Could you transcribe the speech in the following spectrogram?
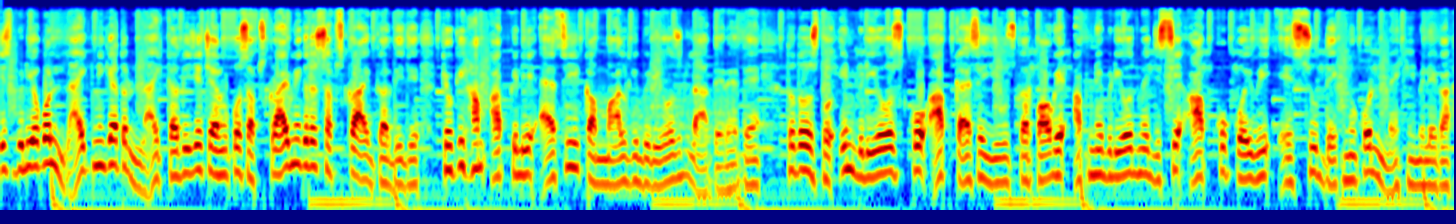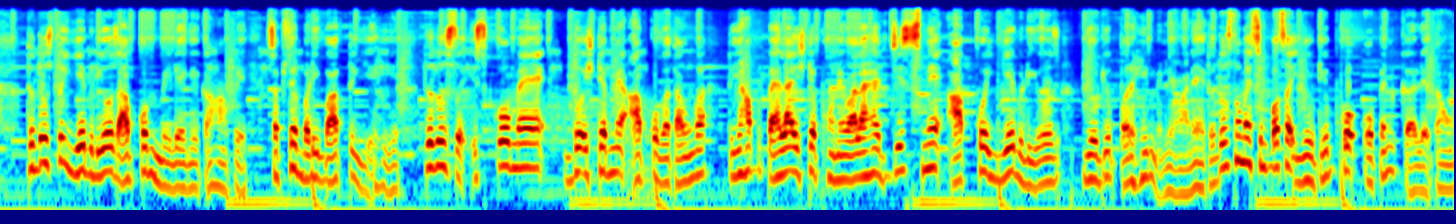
इस वीडियो को लाइक नहीं किया तो लाइक कर दीजिए चैनल को सब्सक्राइब नहीं किया तो सब्सक्राइब कर दीजिए, क्योंकि हम आपके लिए ऐसी ही कमाल की वीडियोज़ लाते रहते हैं। तो दोस्तों, इन वीडियोज़ को आप कैसे यूज़ कर पाओगे अपने वीडियोज़ में, जिससे आपको कोई भी इशू देखने को नहीं मिलेगा। तो दोस्तों, ये वीडियोज़ आपको मिलेंगे कहाँ यहाँ पे? सबसे बड़ी बात तो यही है। तो दोस्तों, इसको मैं दो स्टेप में आपको बताऊँगा। तो यहाँ पर पहला स्टेप होने वाला है, जिसमें आपको ये वीडियोज़ यूट्यूब पर ही मिलने वाले हैं। तो दोस्तों, मैं सिंपल सा यूट्यूब को ओपन कर लेता हूँ।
